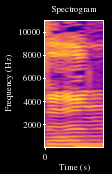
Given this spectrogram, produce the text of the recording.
tarafın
